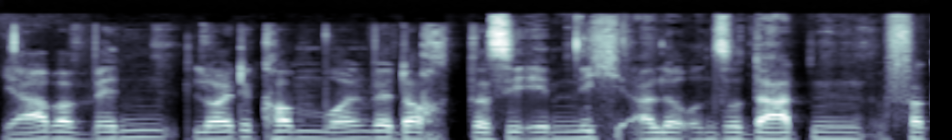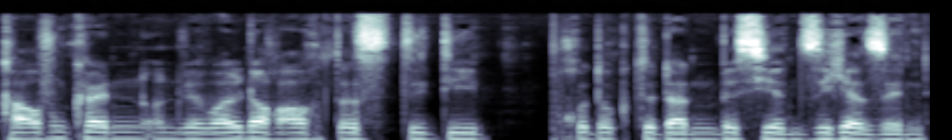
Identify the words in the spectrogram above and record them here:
Ja, aber wenn Leute kommen, wollen wir doch, dass sie eben nicht alle unsere Daten verkaufen können und wir wollen doch auch, dass die, die Produkte dann ein bisschen sicher sind.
